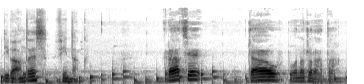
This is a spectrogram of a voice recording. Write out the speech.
Lieber Andres, vielen Dank. Grazie, ciao, buona giornata.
